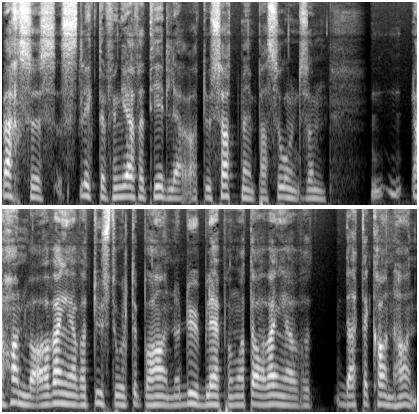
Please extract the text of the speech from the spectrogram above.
Versus slik det fungerte tidligere, at du satt med en person som han var avhengig av at du stolte på han, og du ble på en måte avhengig av at dette kan han.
